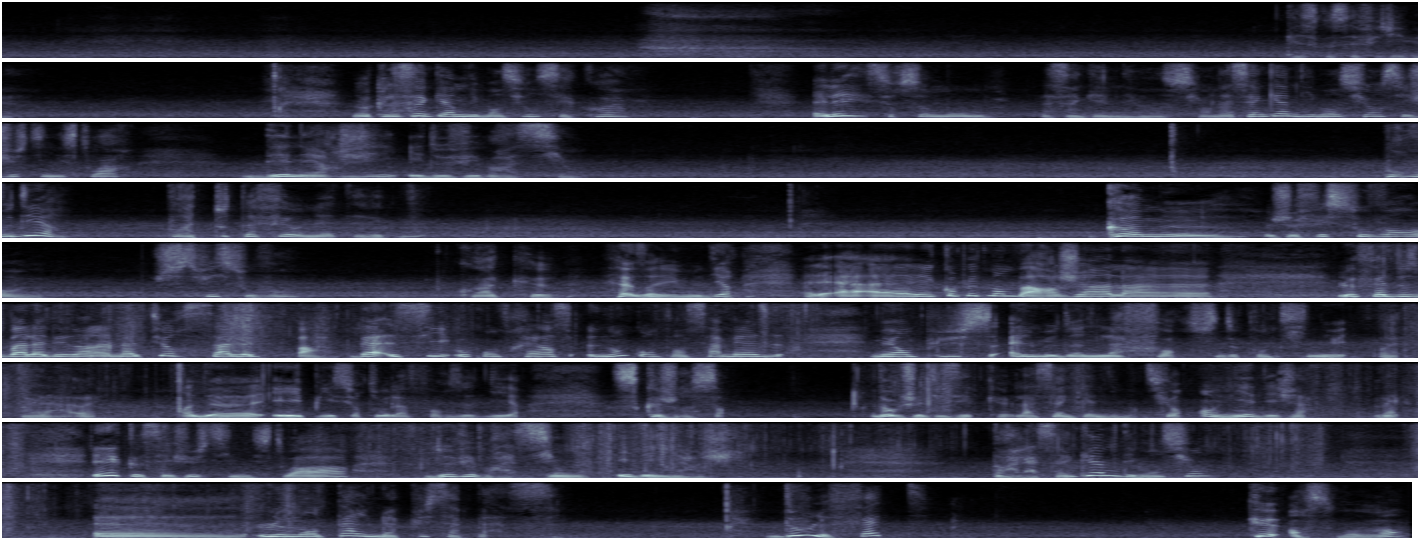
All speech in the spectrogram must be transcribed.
Qu'est-ce que ça fait du bien? Donc la cinquième dimension, c'est quoi? Elle est sur ce monde, la cinquième dimension. La cinquième dimension, c'est juste une histoire d'énergie et de vibration. Pour vous dire, pour être tout à fait honnête avec vous, comme euh, je fais souvent, euh, je suis souvent, quoique, vous allez me dire, elle, est complètement barge, hein, le fait de se balader dans la nature, ça l'aide pas. Ben si, au contraire, non content, ça m'aide, mais en plus, elle me donne la force de continuer. Euh, et puis surtout la force de dire ce que je ressens. Donc je disais que la cinquième dimension, on y est déjà. Et que c'est juste une histoire de vibration et d'énergie. Dans la cinquième dimension, euh, le mental n'a plus sa place. D'où le fait que en ce moment,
